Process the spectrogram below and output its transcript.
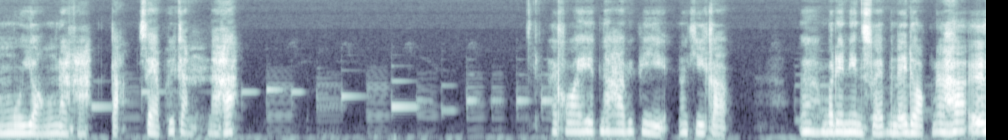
มมูยองนะคะกะแซ่บคือกันนะคะค่อยๆเฮ็ดนะคะ พี่ๆน้องกีกับเออบ่ได้เน้นสวยเป็นไดดอกนะคะเออ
